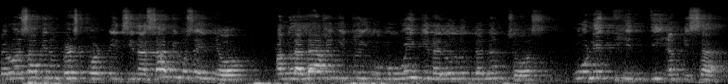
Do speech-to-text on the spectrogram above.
Pero ang sabi ng verse 14, sinasabi ko sa inyo, ang lalaking ito'y umuwi kinalulugdan ng Diyos, ngunit hindi ang isa.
